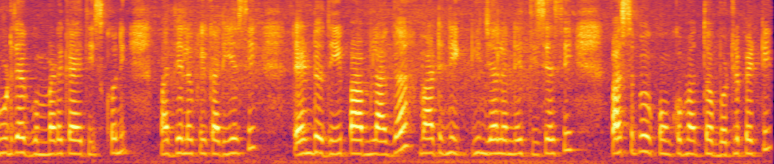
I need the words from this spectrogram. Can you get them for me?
బూడిద గుమ్మడికాయ తీసుకొని మధ్యలోకి కడిగేసి రెండు దీపంలాగా వాటిని గింజలన్నీ తీసేసి పసుపు కుంకుమతో బొట్లు పెట్టి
